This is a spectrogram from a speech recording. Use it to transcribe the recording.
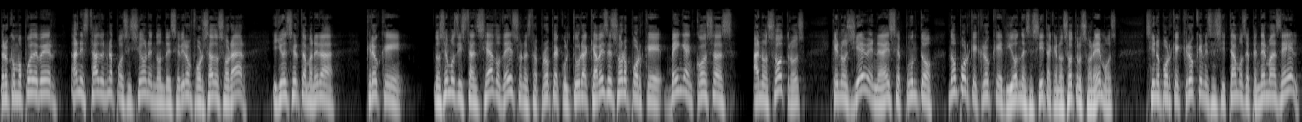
Pero como puede ver, han estado en una posición en donde se vieron forzados a orar. Y yo en cierta manera creo que nos hemos distanciado de eso nuestra propia cultura, que a veces oro porque vengan cosas a nosotros que nos lleven a ese punto, no porque creo que Dios necesita que nosotros oremos, sino porque creo que necesitamos depender más de Él.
